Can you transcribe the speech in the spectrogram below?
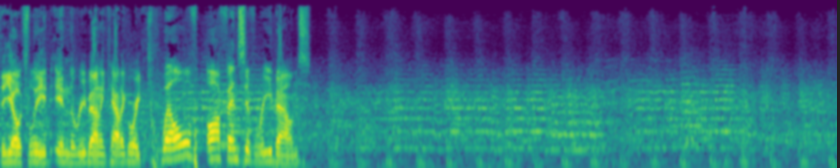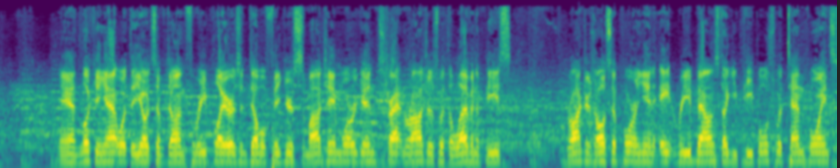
the Yotes lead in the rebounding category. 12 offensive rebounds. And looking at what the Yotes have done, three players in double figures Samaje Morgan, Stratton Rogers with 11 apiece. Rogers also pouring in eight rebounds. Dougie Peoples with 10 points.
